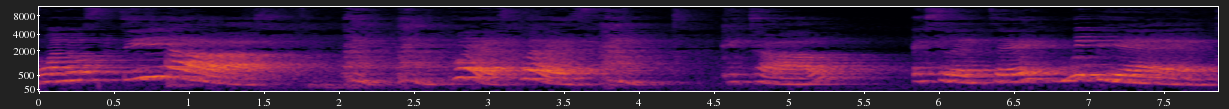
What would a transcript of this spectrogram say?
buenos días. Pues, pues, ¿qué tal? Excelente, muy bien.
